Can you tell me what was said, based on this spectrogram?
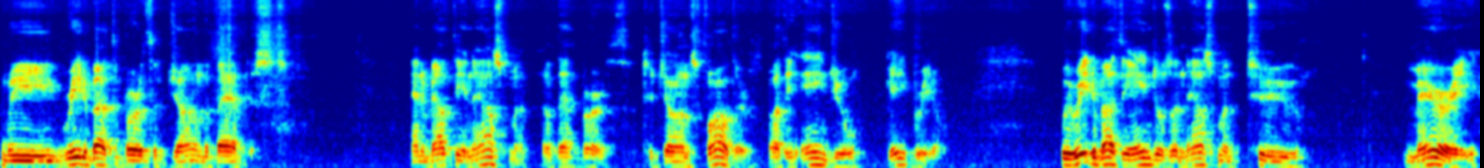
we read about the birth of John the Baptist and about the announcement of that birth to John's father by the angel Gabriel. We read about the angel's announcement to Mary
